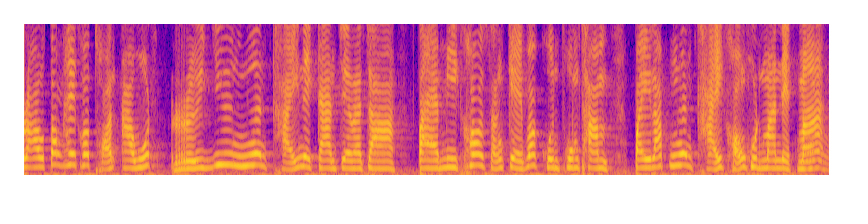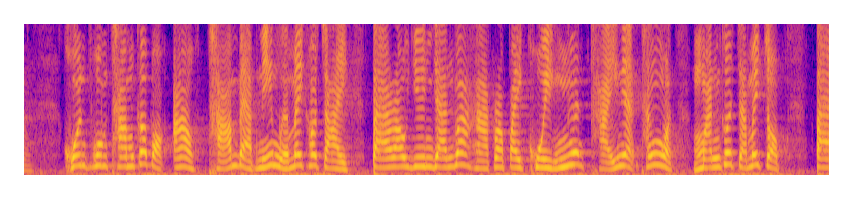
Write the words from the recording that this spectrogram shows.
เราต้องให้เขาถอนอาวุธ หรือยื่นเงื่อนไขในการเจรจา แต่มีข้อสังเกตว่าคุณภูมิธรรมไปรับเงื่อนไขของคุณมาเน็ตมาคุณภูมิธรรมก็บอกอ้าวถามแบบนี้เหมือนไม่เข้าใจ แต่เรายืนยันว่าหากเราไปคุยเงื่อนไขเนี่ยทั้งหมดมันก็จะไม่จบ แต่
